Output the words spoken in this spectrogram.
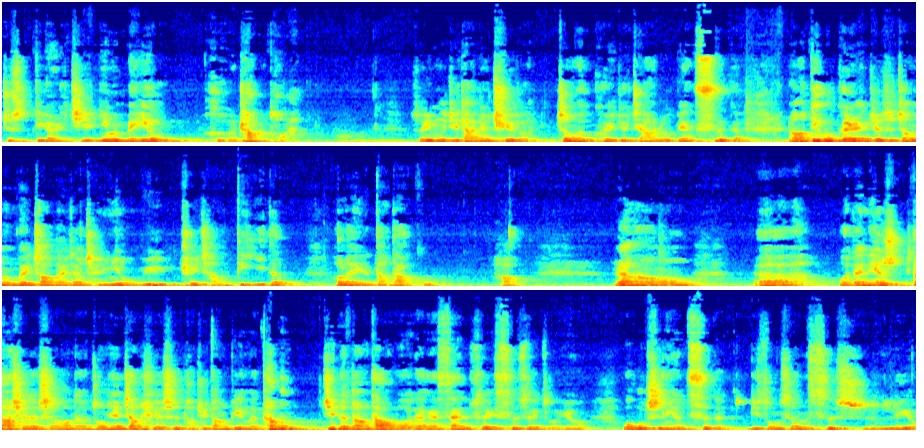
就是第二届，因为没有合唱团，所以木吉他就去了，郑文奎就加入，变四个。然后第五个人就是郑文奎找来叫陈永玉，吹长笛的，后来也打打鼓。好。然后，呃，我在念大学的时候呢，中间张学士跑去当兵了。他们基本上到我大概三岁四岁左右，我五十年次的，李宗盛四十六，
